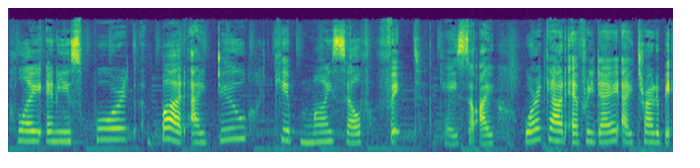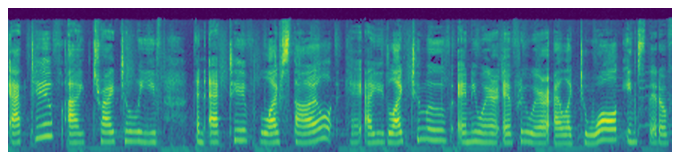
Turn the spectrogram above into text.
play any sport, but I do keep myself fit. Okay, so I work out every day. I try to be active. I try to live an active lifestyle. Okay, I like to move anywhere, everywhere. I like to walk instead of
